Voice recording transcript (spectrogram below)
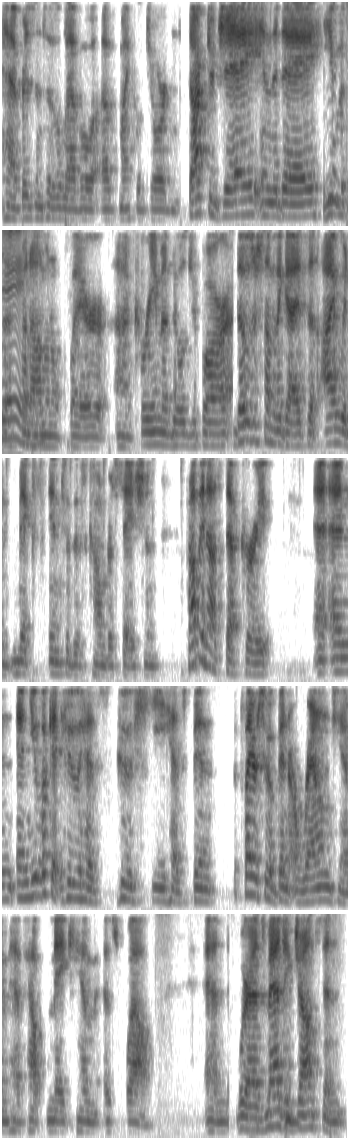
have risen to the level of Michael Jordan. Dr. J in the day, he the was day. a phenomenal player. Uh, Kareem Abdul-Jabbar. Those are some of the guys that I would mix into this conversation. Probably not Steph Curry. And, and and you look at who has who he has been. The players who have been around him have helped make him as well. And whereas Magic mm-hmm. Johnson,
